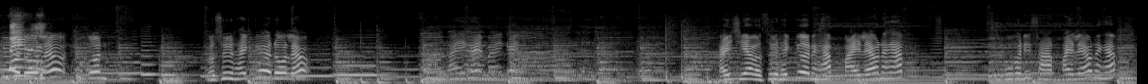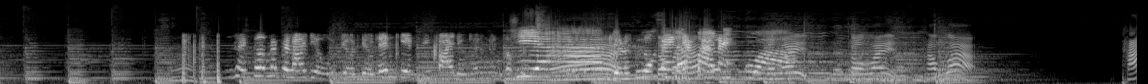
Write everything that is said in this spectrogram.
เกอร์โดนแล้ว ทุกคน เราซื้อไทเกอร์โดนแล้วไปใกล้ไปใกล้ ใครเชียร์เราซื้อไทเกอร์นะครับ ไปแล้วนะครับครูคณิตศาสตร์ไปแล้วนะครับอ่าไทเกอร์ไม่เป็นไรเดี๋ยวเดี๋ยวเดี๋ยวเล่นเกมฟรีไฟเดี๋ยวเงินเงินกับเชียร์อ่าเดี๋ยวเราซื้อใส่แป้งแล้วแล้วไปดีกว่าต่อไปต่อไปคำว่าทะ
